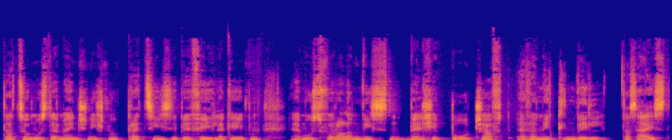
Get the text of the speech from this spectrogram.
Dazu muss der Mensch nicht nur präzise Befehle geben, er muss vor allem wissen, welche Botschaft er vermitteln will. Das heißt,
